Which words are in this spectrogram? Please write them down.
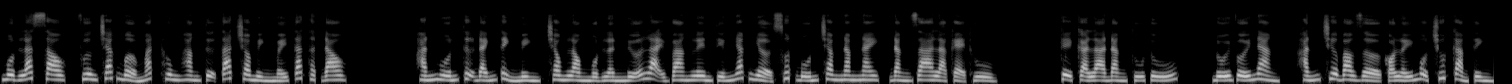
Một lát sau, vương chắc mở mắt hung hăng tự tát cho mình mấy tát thật đau. Hắn muốn tự đánh tỉnh mình, trong lòng một lần nữa lại vang lên tiếng nhắc nhở suốt 400 năm nay, đằng ra là kẻ thù. Kể cả là đằng tú tú, đối với nàng, hắn chưa bao giờ có lấy một chút cảm tình.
